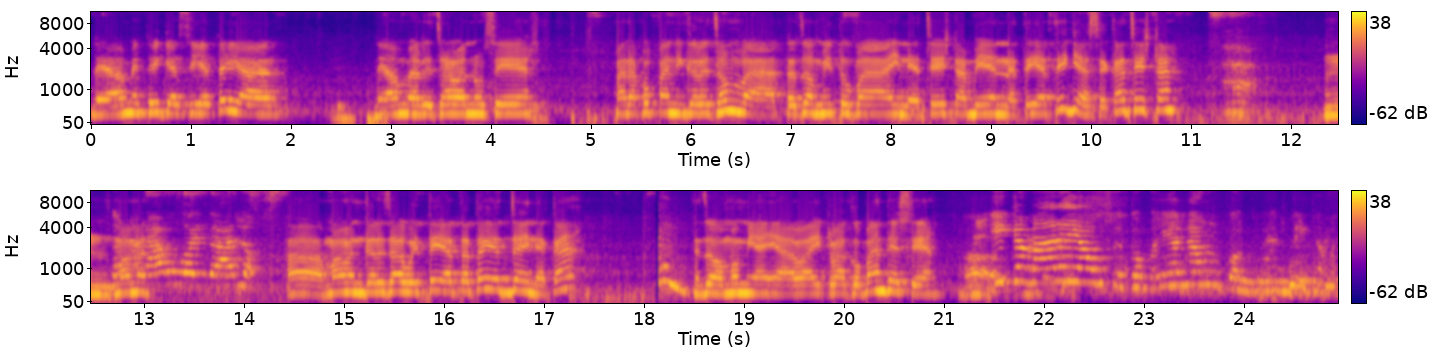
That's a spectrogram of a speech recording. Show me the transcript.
ને અમે થઈ ગયા છીએ તૈયાર. ને અમારે જવાનું છે મારા પપ્પાની ઘરે જમવા. તો જો મીતુભાઈ ને ચેષ્ટા બેન ને તૈયાર થઈ ગયા છે. કા ચેષ્ટા હમ મામા હા મામાને ઘરે જવું હોય તૈયાર તો થઈ જ જાય ને કા? જો મમ્મી અહીંયા વાઈટ વાઘો બાંધે છે. હા. ઈ કે મારે આવશે તો મેં એને હું કરું એમ નહીં જાણું.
